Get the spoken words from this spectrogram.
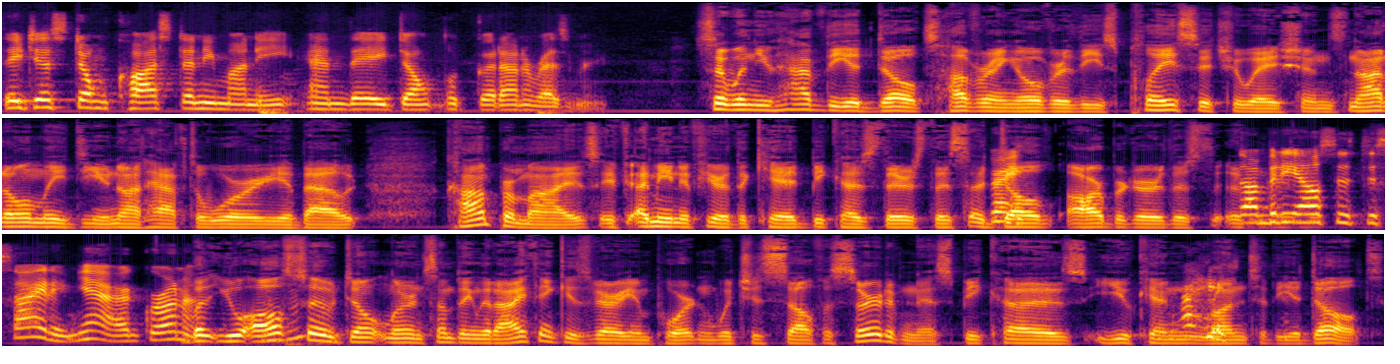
They just don't cost any money and they don't look good on a resume. So when you have the adults hovering over these play situations, not only do you not have to worry about compromise, if I mean if you're the kid because there's this adult arbiter, this uh, somebody else is deciding. Yeah a grown up But you mm-hmm. also don't learn something that I think is very important, which is self assertiveness, because you can Right. run to the adult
